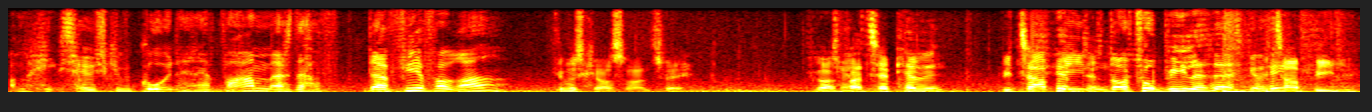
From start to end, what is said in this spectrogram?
Jamen, helt seriøst, skal vi gå i den her varme? Altså, der, er- der er 44 grader. Det er måske også åndssvagt. Vi kan også bare tage bilen. Vi tager Der bilen. står to biler der, skal vi Vi tager bilen.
